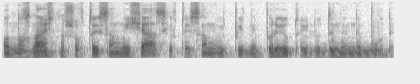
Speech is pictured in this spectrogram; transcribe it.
однозначно, що в той самий час і в той самий відповідний період тої людини не буде.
